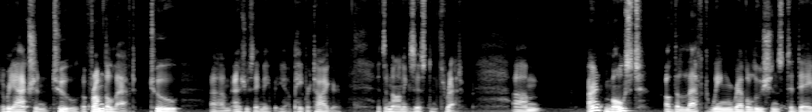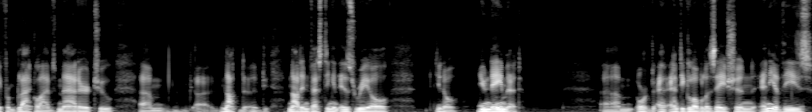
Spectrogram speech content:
reaction to from the left to, um, as you say, maybe yeah, paper tiger. It's a non-existent threat. Um, aren't most of the left wing revolutions today, from Black Lives Matter to um, uh, not uh, not investing in Israel, you know, you name it, um, or anti globalization, any of these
